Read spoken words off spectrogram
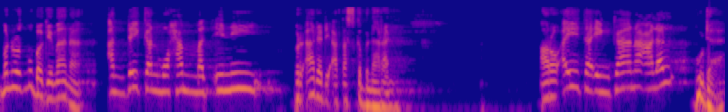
menurutmu bagaimana? Andaikan Muhammad ini berada di atas kebenaran. Aro'aita inkana alal huda.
